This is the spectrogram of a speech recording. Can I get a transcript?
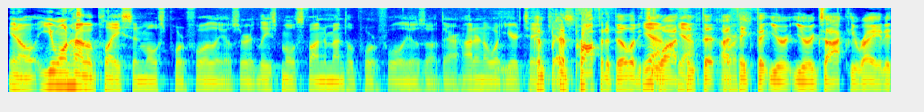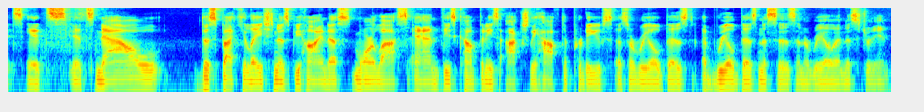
you know, you won't have a place in most portfolios, or at least most fundamental portfolios out there. I don't know what your take and, is. And profitability yeah, too. I yeah, think that I think that you're you're exactly right. It's it's it's now the speculation is behind us more or less, and these companies actually have to produce as a real biz, real businesses in a real industry and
